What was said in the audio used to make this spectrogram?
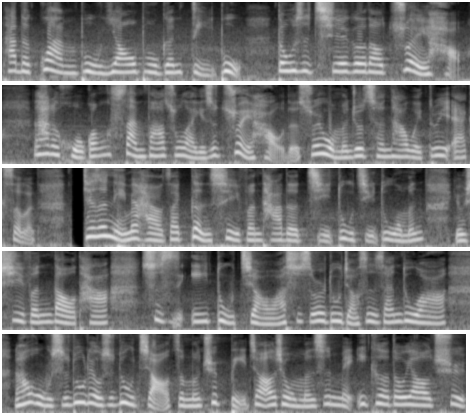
它的冠部、腰部跟底部都是切割到最好，那它的火光散发出来也是最好的，所以我们就称它为 three excellent。其实里面还有在更细分它的几度几度，我们有细分到它四十一度角啊，四十二度角、四十三度啊，然后五十度、六十度角怎么去比较，而且我们是每一颗都要去。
